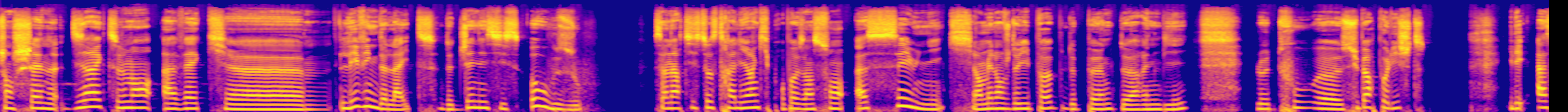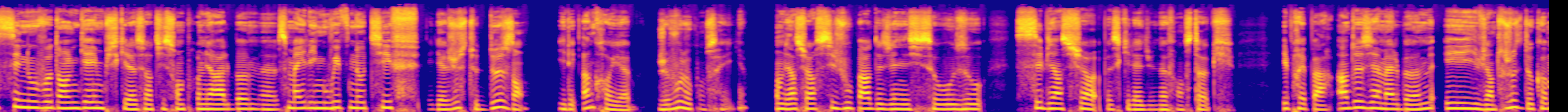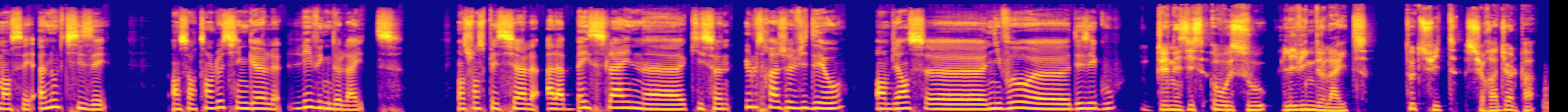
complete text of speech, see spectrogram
J'enchaîne directement avec euh, Living the Light de Genesis Owuzu. C'est un artiste australien qui propose un son assez unique, un mélange de hip-hop, de punk, de R&B, le tout euh, super polished. Il est assez nouveau dans le game puisqu'il a sorti son premier album euh, Smiling with No Teeth il y a juste deux ans. Il est incroyable, je vous le conseille. Bon, bien sûr, si je vous parle de Genesis Owuzu, c'est bien sûr parce qu'il a du neuf en stock. Il prépare un deuxième album et il vient tout juste de commencer à nous le teaser en sortant le single Living the Light. Mention spéciale à la bassline euh, qui sonne ultra jeu vidéo, ambiance euh, niveau euh, des égouts. Genesis Owusu, Living the Light, tout de suite sur Radio Alpa.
